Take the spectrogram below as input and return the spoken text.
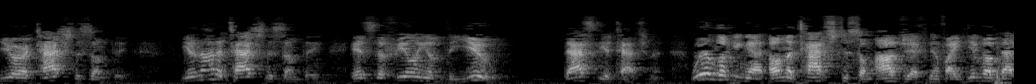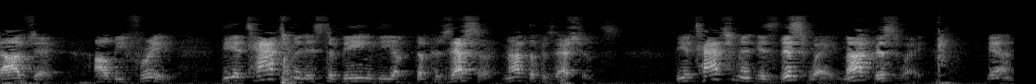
you're attached to something. You're not attached to something. It's the feeling of the you. That's the attachment. We're looking at, I'm attached to some object, and if I give up that object, I'll be free. The attachment is to being the, uh, the possessor, not the possessions. The attachment is this way, not this way. Yeah,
